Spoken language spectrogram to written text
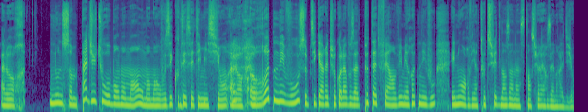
Alors, nous ne sommes pas du tout au bon moment, au moment où vous écoutez cette émission. Alors, retenez-vous, ce petit carré de chocolat vous a peut-être fait envie, mais retenez-vous. Et nous, on revient tout de suite dans un instant sur RZN Radio.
